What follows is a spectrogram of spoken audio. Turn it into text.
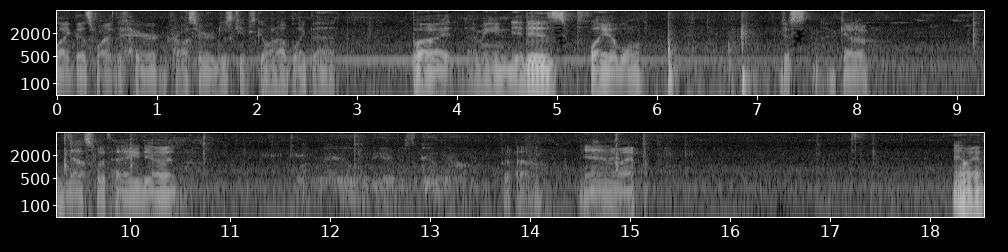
like, that's why the hair crosshair just keeps going up like that. But, I mean, it is playable. Just gotta mess with how you do it. But, uh, yeah, anyway. Anyway,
